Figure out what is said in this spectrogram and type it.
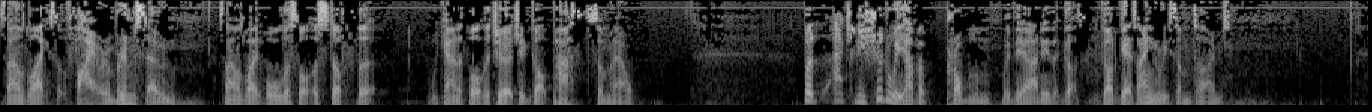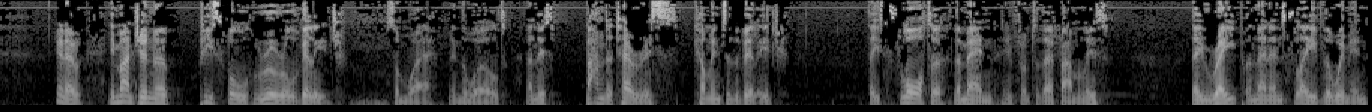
Sounds like sort of fire and brimstone. Sounds like all the sort of stuff that we kind of thought the church had got past somehow. But actually, should we have a problem with the idea that God gets angry sometimes? You know, imagine a peaceful rural village. somewhere in the world, and this band of terrorists come into the village. They slaughter the men in front of their families. They rape and then enslave the women.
